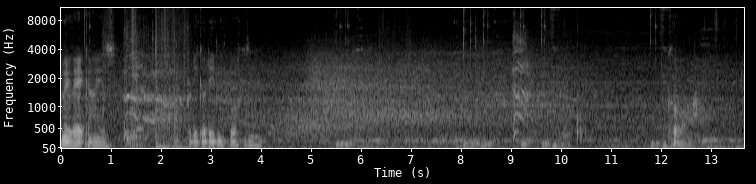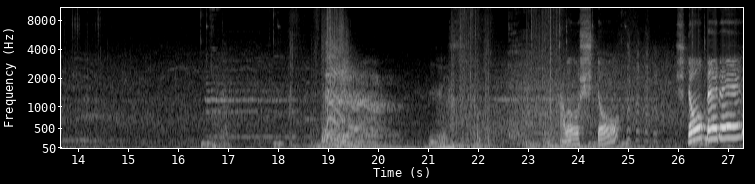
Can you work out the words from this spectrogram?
Move 8 guy is pretty good even with block, isn't he? Baby.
